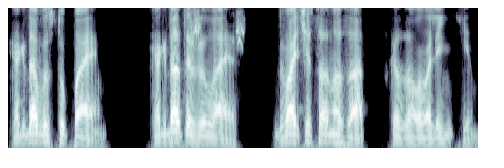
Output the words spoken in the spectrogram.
Когда выступаем? Когда ты желаешь? Два часа назад, сказал Валентин.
